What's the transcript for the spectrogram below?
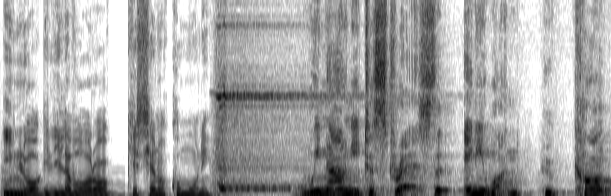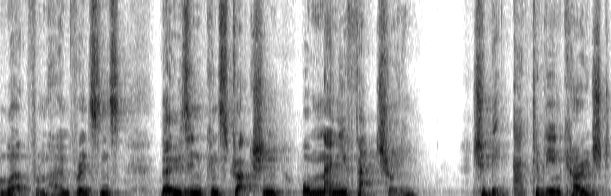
in luoghi di lavoro che siano comuni. We now need to stress that anyone who can't work from home, for instance, those in construction or manufacturing, should be actively encouraged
